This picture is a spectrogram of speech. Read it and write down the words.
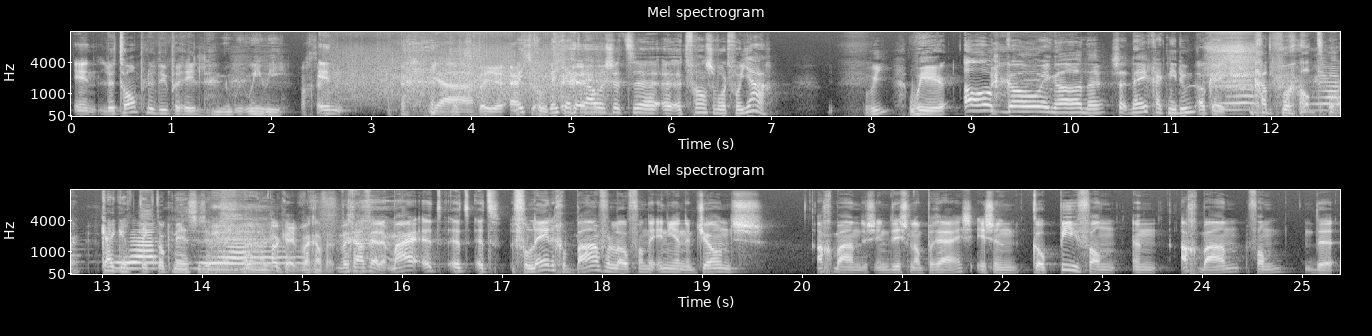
in Le Temple du Péril, Oui, oui. Wacht even. in... Ja, Ben je echt Weet, je- goed. weet jij trouwens het, eh, het Franse woord voor ja? Wie? We're all going on a... Nee, ga ik niet doen? Oké, ga het vooral door. Kijk even TikTok mensen. Zeggen. Oké, we gaan verder. we gaan verder. Maar het, het, het volledige baanverloop van de Indiana Jones achtbaan, dus in Disneyland Parijs, is een kopie van een achtbaan van de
